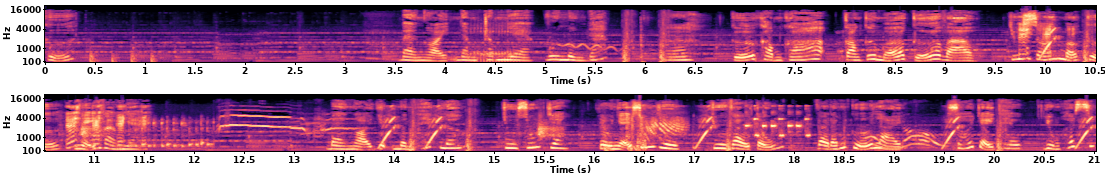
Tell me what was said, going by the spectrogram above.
cửa. Bà ngoại nằm trong nhà vui mừng đáp. À, cửa không khó, con cứ mở cửa vào. Chú sói mở cửa nhảy vào nhà. Bà ngoại giật mình hét lớn, chui xuống chăn, rồi nhảy xuống giường, chui vào tủ và đóng cửa lại. Sói chạy theo, dùng hết sức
